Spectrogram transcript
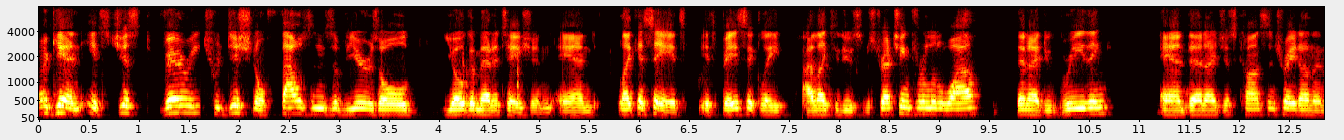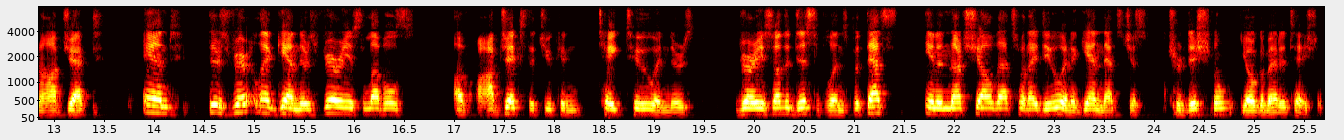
Again, it's just very traditional, thousands of years old yoga meditation. And like I say, it's it's basically I like to do some stretching for a little while, then I do breathing, and then I just concentrate on an object. And there's very again there's various levels of objects that you can take to and there's various other disciplines but that's in a nutshell that's what i do and again that's just traditional yoga meditation.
